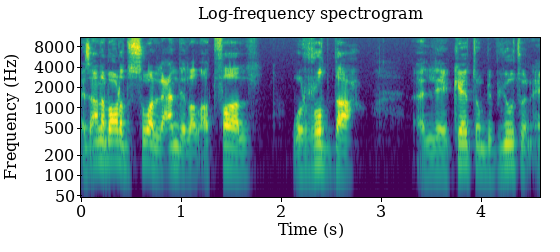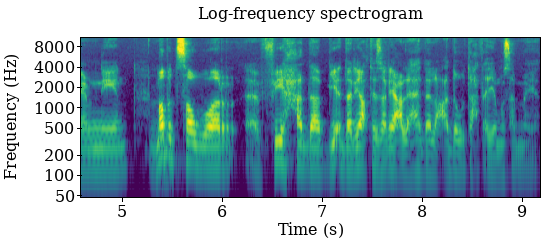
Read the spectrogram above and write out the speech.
إذا أنا بعرض الصور اللي عندي للأطفال والرضع اللي كانوا ببيوتهم آمنين ما بتصور في حدا بيقدر يعطي ذريعة لهذا العدو تحت أي مسميات.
